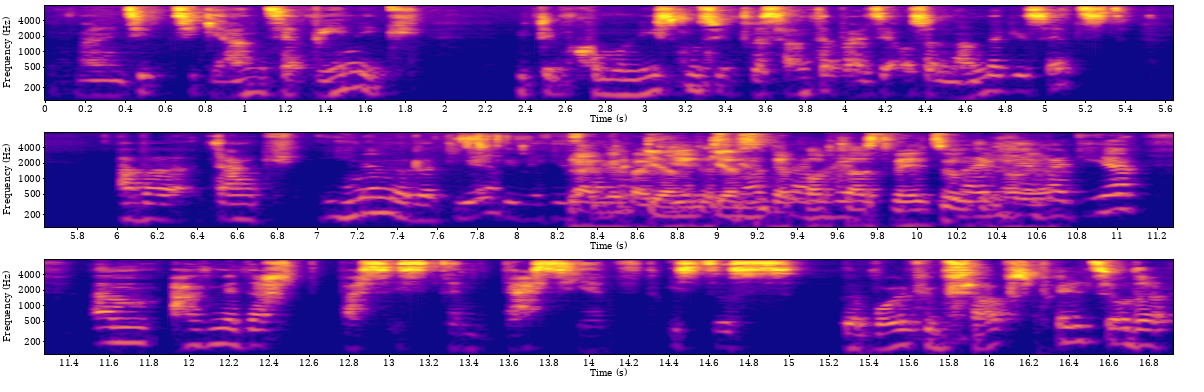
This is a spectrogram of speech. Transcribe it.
mit meinen 70 Jahren sehr wenig mit dem Kommunismus interessanterweise auseinandergesetzt. Aber dank Ihnen oder dir, wie wir hier bleiben sagen, wir bei dir, das ist in der Podcast-Welt so. Bleiben genau, wir bei dir, ähm, habe ich mir gedacht, was ist denn das jetzt? Ist das der Wolf im Schafspelz oder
